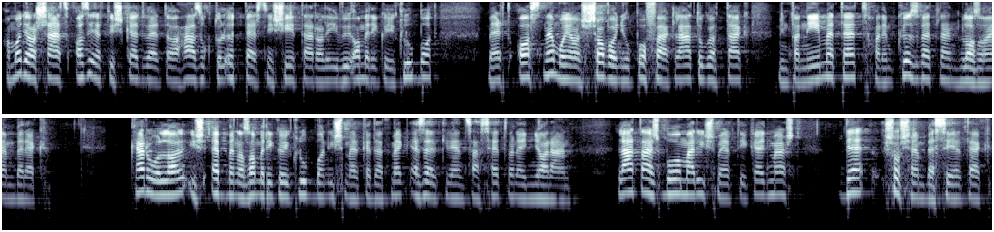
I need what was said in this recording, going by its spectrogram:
A magyar srác azért is kedvelte a házuktól 5 percnyi sétára lévő amerikai klubot, mert azt nem olyan savanyú pofák látogatták, mint a németet, hanem közvetlen, laza emberek. Karollal is ebben az amerikai klubban ismerkedett meg 1971 nyarán. Látásból már ismerték egymást, de sosem beszéltek.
